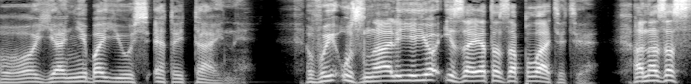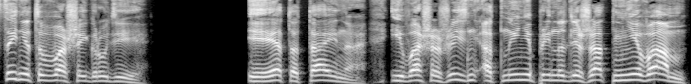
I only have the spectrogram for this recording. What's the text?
О, я не боюсь этой тайны. Вы узнали ее и за это заплатите. Она застынет в вашей груди. И эта тайна, и ваша жизнь отныне принадлежат не вам.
